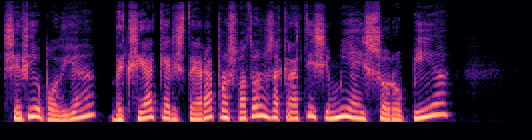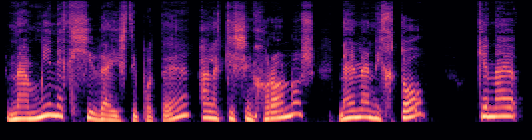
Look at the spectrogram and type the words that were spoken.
σε δύο πόδια, δεξιά και αριστερά, προσπαθώντας να κρατήσει μία ισορροπία, να μην εκχυδαιστεί ποτέ, αλλά και συγχρόνως να είναι ανοιχτό και να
